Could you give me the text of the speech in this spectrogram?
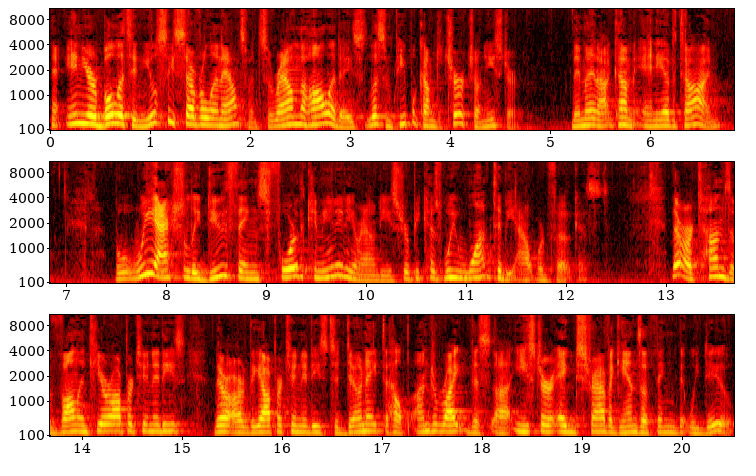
Now, in your bulletin, you'll see several announcements around the holidays. Listen, people come to church on Easter. They may not come any other time. But we actually do things for the community around Easter because we want to be outward focused. There are tons of volunteer opportunities. There are the opportunities to donate to help underwrite this uh, Easter egg extravaganza thing that we do.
